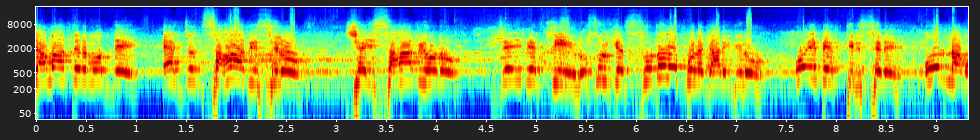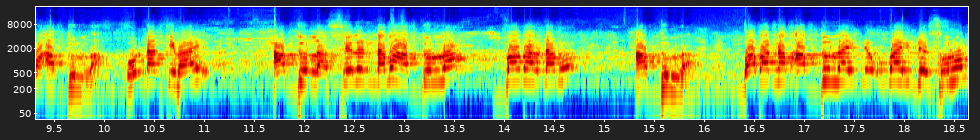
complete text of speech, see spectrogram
জামাতের মধ্যে একজন সাহাবি ছিল। সেই সাহাবি হলো, যেই ব্যক্তি রসুলকে ছোট লোক বলে গালি দিল, ওই ব্যক্তির ছেলে, ওর নামও আব্দুল্লাহ। ওর নাম কি ভাই? আব্দুল্লাহ। ছেলের নামও আব্দুল্লাহ, বাবার নামও আব্দুল্লাহ। বাবার নাম আব্দুল্লাহ ইবনে উবাই ইবনে সুলুল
